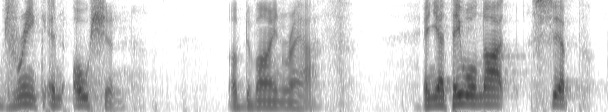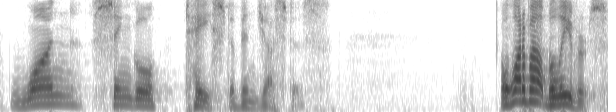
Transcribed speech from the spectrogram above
drink an ocean of divine wrath, and yet they will not sip one single taste of injustice. Well, what about believers?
